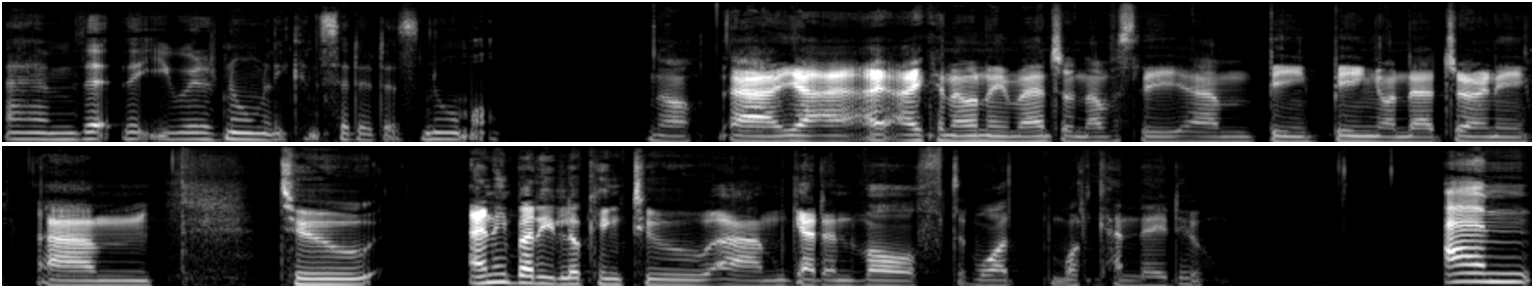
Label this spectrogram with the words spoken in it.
um, that that you would have normally considered as normal. No, uh, yeah, I, I can only imagine. Obviously, um, being being on that journey. Um, to anybody looking to um, get involved, what what can they do? Um,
